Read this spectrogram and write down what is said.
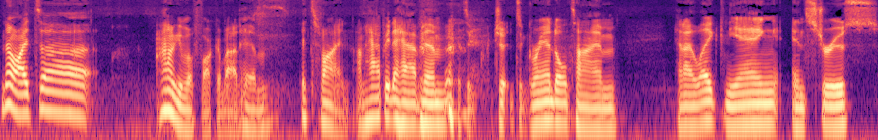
no, it's uh, I don't give a fuck about him. It's fine. I'm happy to have him. It's a it's a grand old time, and I like Niang and Strus,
